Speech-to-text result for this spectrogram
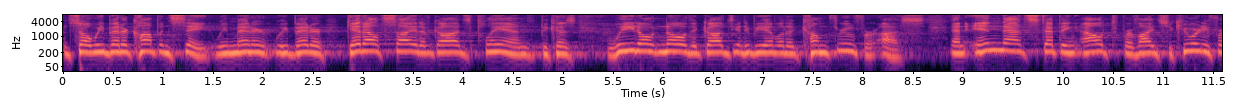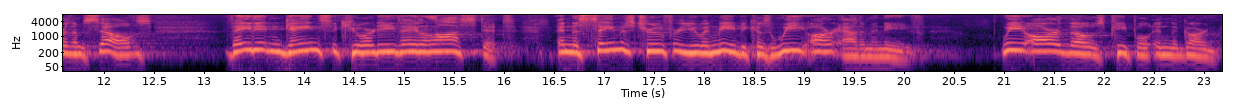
And so we better compensate. We better, we better get outside of God's plans because we don't know that God's going to be able to come through for us. And in that stepping out to provide security for themselves, they didn't gain security, they lost it. And the same is true for you and me because we are Adam and Eve. We are those people in the garden.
